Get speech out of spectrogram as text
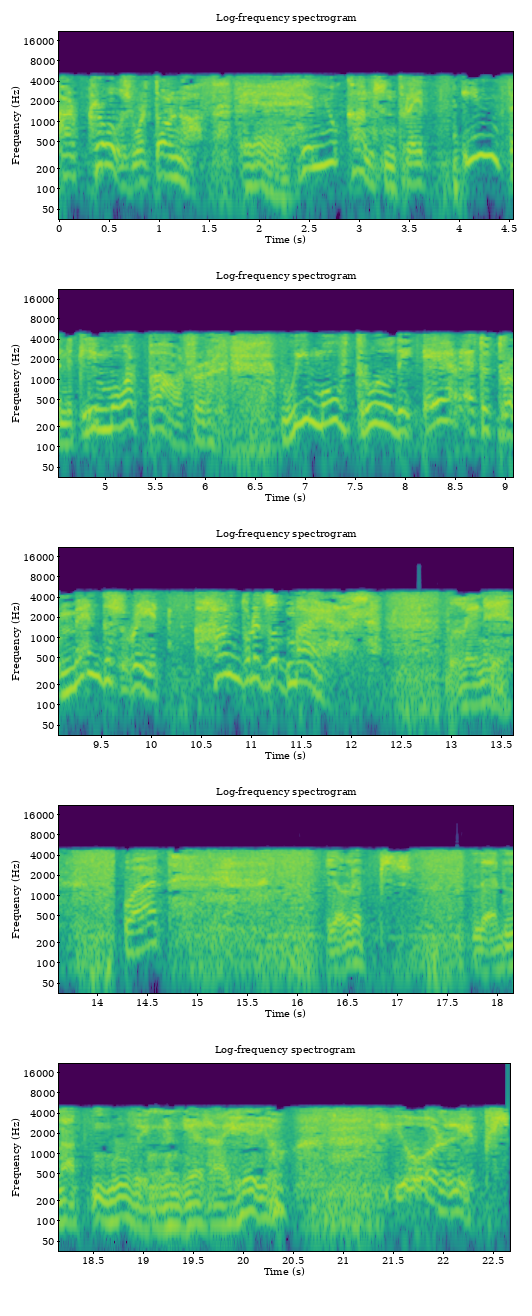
our clothes were torn off. Yeah. The new concentrate, infinitely more powerful. We moved through the air at a tremendous rate, hundreds of miles. Bellini, What? your lips, they're not moving, and yet I hear you. Your lips.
